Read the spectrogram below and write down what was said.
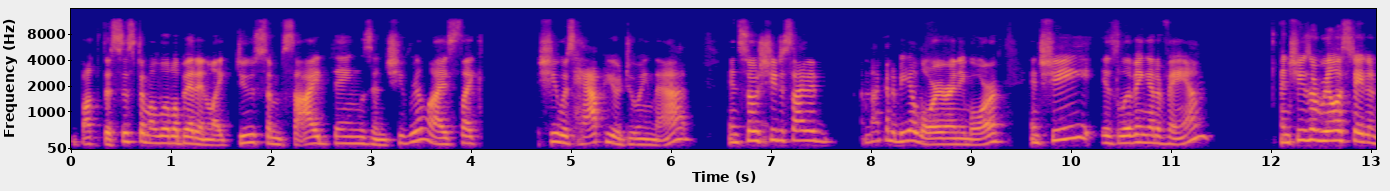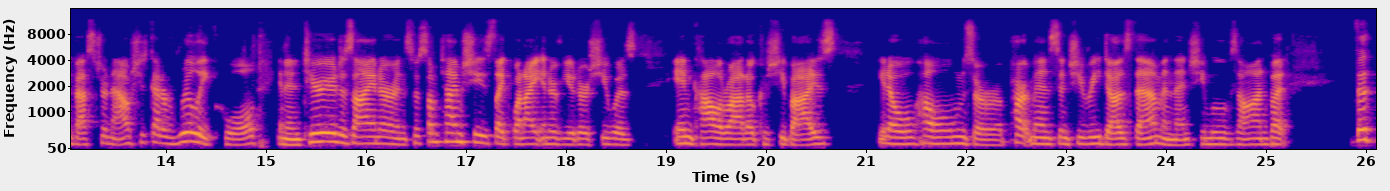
buck the system a little bit and like do some side things and she realized like she was happier doing that and so she decided, I'm not going to be a lawyer anymore. And she is living in a van and she's a real estate investor now. She's got a really cool an interior designer. And so sometimes she's like, when I interviewed her, she was in Colorado because she buys, you know, homes or apartments and she redoes them and then she moves on. But the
